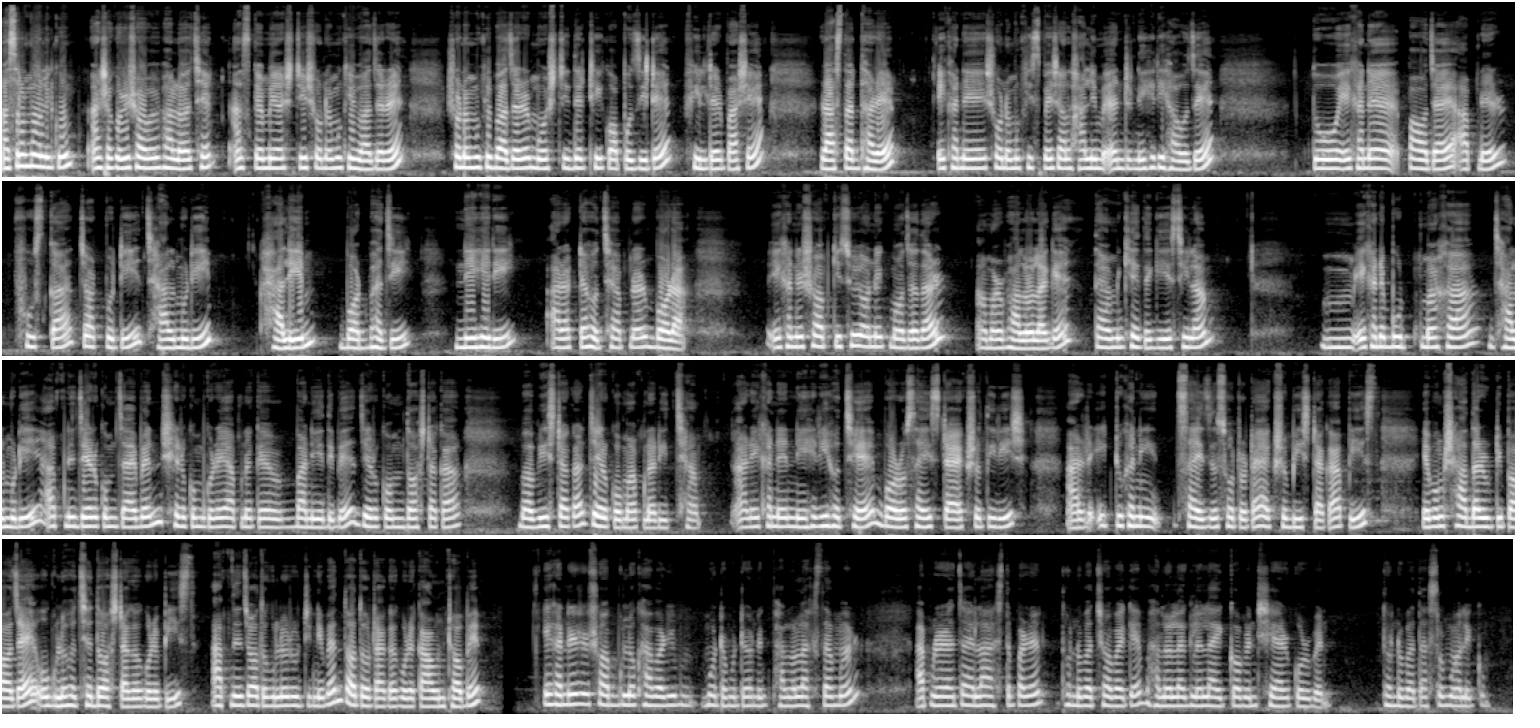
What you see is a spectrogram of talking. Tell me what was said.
আসসালামু আলাইকুম, আশা করি সবাই ভালো আছেন। আজকে আমি আসছি সোনামুখী বাজারে। সোনামুখী বাজারের মসজিদের ঠিক অপোজিটে, ফিল্ডের পাশে, রাস্তার ধারে। এখানে সোনামুখী স্পেশাল হালিম অ্যান্ড নেহেরি হাউজে। তো এখানে পাওয়া যায় আপনার ফুচকা, চটপটি, ঝালমুড়ি, হালিম, বটভাজি, নেহেরি আর একটা হচ্ছে আপনার বড়া। এখানে সব কিছুই অনেক মজাদার, আমার ভালো লাগে, তাই আমি খেতে গিয়েছিলাম। এখানে বুট মাখা, ঝালমুড়ি, আপনি যেরকম চাইবেন সেরকম করে আপনাকে বানিয়ে দিবে। যেরকম দশ টাকা বা বিশ টাকা, যেরকম আপনার ইচ্ছা। আর এখানে নেহেরি হচ্ছে বড় সাইজটা একশো তিরিশ, আর একটুখানি সাইজে ছোটোটা একশো বিশ টাকা পিস এবং সাদা রুটি পাওয়া যায়, ওগুলো হচ্ছে দশ টাকা করে পিস আপনি যতগুলো রুটি নেবেন, তত টাকা করে কাউন্ট হবে। এখানের সবগুলো খাবারই মোটামুটি অনেক ভালো লাগছে আমার। আপনারা চাইলে আসতে পারেন। ধন্যবাদ সবাইকে। ভালো লাগলে লাইক কমেন্ট শেয়ার করবেন। ধন্যবাদ। আসসালামু আলাইকুম।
